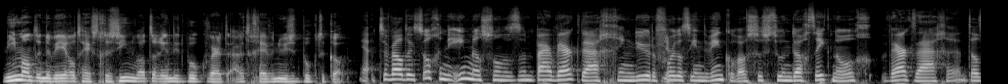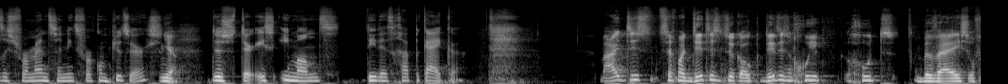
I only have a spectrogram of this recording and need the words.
Niemand in de wereld heeft gezien wat er in dit boek werd uitgegeven. Nu is het boek te koop. Ja, terwijl er toch in de e-mail stond dat het een paar werkdagen ging duren voordat hij in de winkel was. Dus toen dacht ik nog, werkdagen, dat is voor mensen, niet voor computers. Ja. Dus er is iemand die dit gaat bekijken. Maar het is, zeg maar, dit is natuurlijk ook. Dit is een goede, goed bewijs. Of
